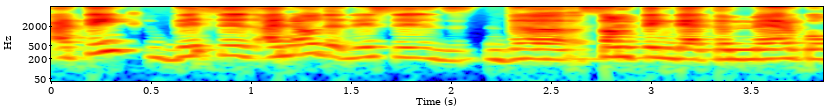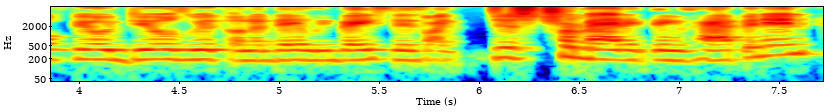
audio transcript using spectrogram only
I think this is I know that this is the something that the medical field deals with on a daily basis, like just traumatic things happening.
